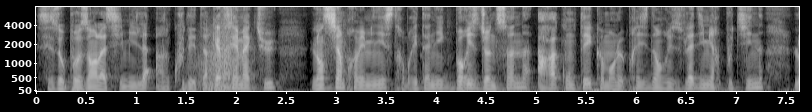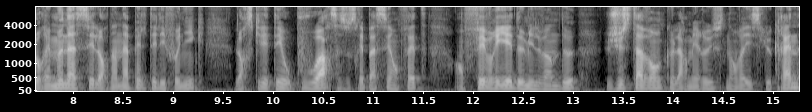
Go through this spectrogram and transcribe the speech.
Ses opposants l'assimilent à un coup d'État. Quatrième actu, L'ancien Premier ministre britannique Boris Johnson a raconté comment le président russe Vladimir Poutine l'aurait menacé lors d'un appel téléphonique lorsqu'il était au pouvoir. Ça se serait passé en fait en février 2022, juste avant que l'armée russe n'envahisse l'Ukraine.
